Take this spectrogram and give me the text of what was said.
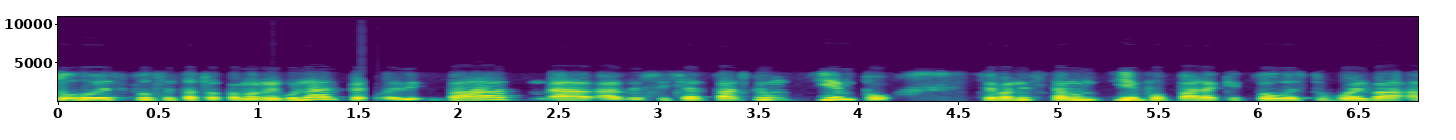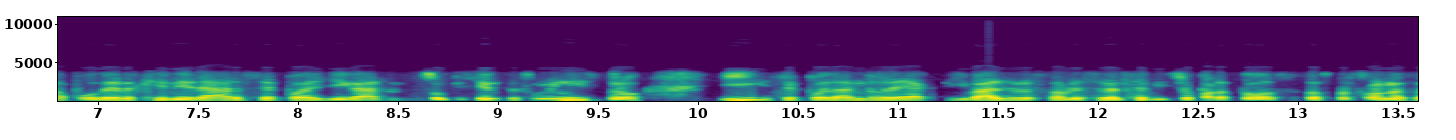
Todo esto se está tratando de regular, pero eh, va a, a un tiempo. Se va a necesitar un tiempo para que todo esto vuelva a poder generarse, pueda llegar suficiente suministro y se puedan reactivar y restablecer el servicio para todas estas personas.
